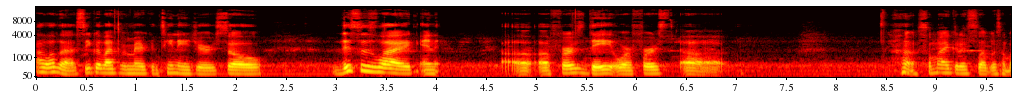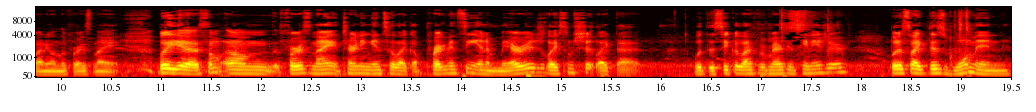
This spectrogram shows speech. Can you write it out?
I love that Secret Life of American Teenager. So this is like an a, a first date or a first uh somebody could have slept with somebody on the first night but yeah some um first night turning into like a pregnancy and a marriage like some shit like that with the secret life of american teenager but it's like this woman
